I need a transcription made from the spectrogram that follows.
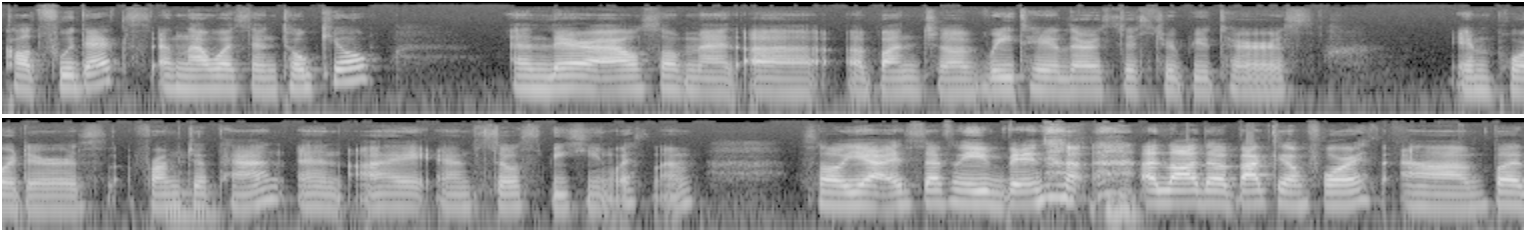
called Foodex, and that was in Tokyo. And there, I also met a, a bunch of retailers, distributors, importers from Japan, and I am still speaking with them. So yeah, it's definitely been a lot of back and forth. Uh, but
